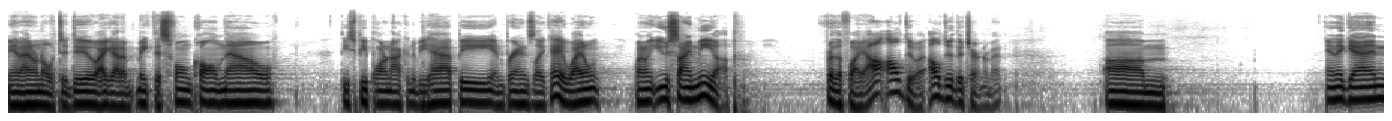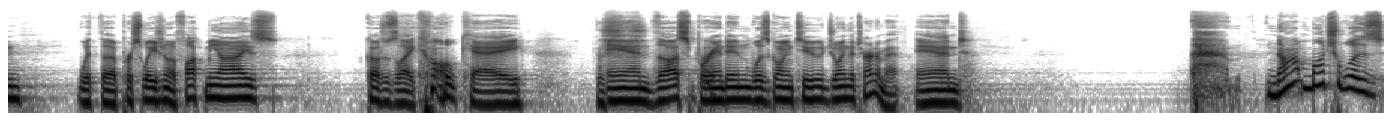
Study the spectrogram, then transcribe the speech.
Man, I don't know what to do. I gotta make this phone call now. These people are not gonna be happy. And Brandon's like, Hey, why don't why don't you sign me up for the fight? I'll I'll do it. I'll do the tournament. Um and again, with the persuasion of fuck me eyes, coach was like, okay. and thus Brandon was going to join the tournament. And not much was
